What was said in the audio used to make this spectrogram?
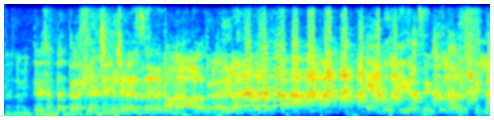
no, no me interesan tanto las salchichas. No, como no, las pero... Embutidos, entonces. No, es que los-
